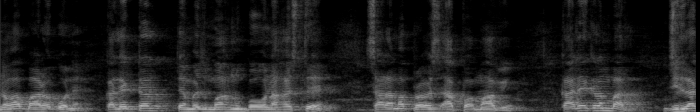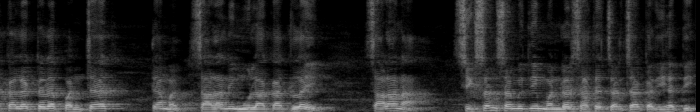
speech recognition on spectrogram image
નવા બાળકોને કલેક્ટર તેમજ મહાનુભાવોના હસ્તે શાળામાં પ્રવેશ આપવામાં આવ્યો. કાર્યક્રમ બાદ જિલ્લા કલેક્ટરે પંચાયત તેમજ શાળાની મુલાકાત લઈ શાળાના શિક્ષણ સમિતિ મંડળ સાથે ચર્ચા કરી હતી.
